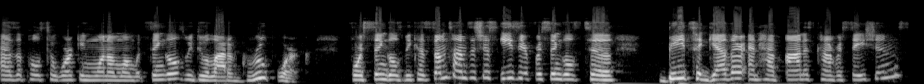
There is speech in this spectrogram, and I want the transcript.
as opposed to working one on one with singles. We do a lot of group work for singles because sometimes it's just easier for singles to be together and have honest conversations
